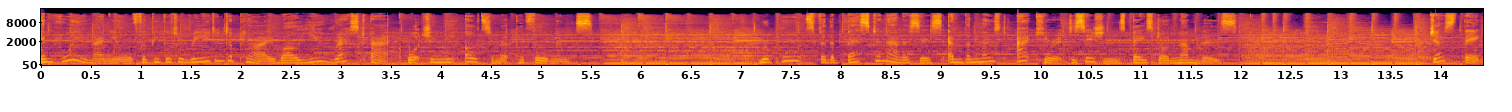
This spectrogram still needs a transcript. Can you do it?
Employee manual for people to read and apply while you rest back watching the ultimate performance. Reports for the best analysis and the most accurate decisions based on numbers. Just think,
